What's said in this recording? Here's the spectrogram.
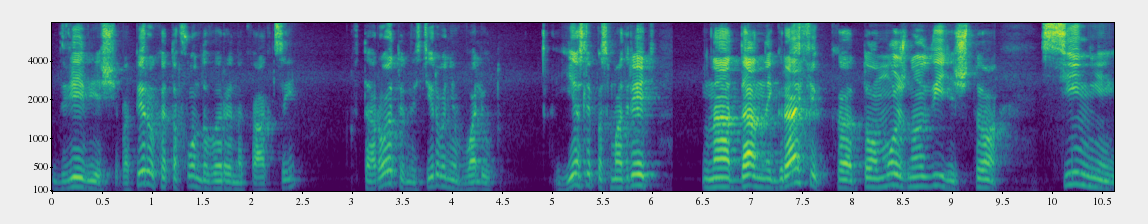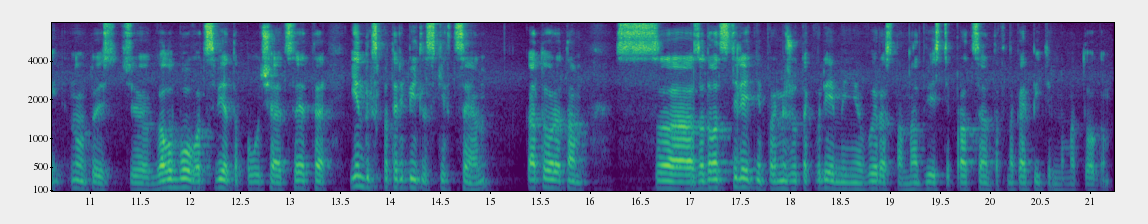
две вещи. Во-первых, это фондовый рынок акций. Второе – это инвестирование в валюту. Если посмотреть на данный график, то можно увидеть, что синий, ну то есть э, голубого цвета получается, это индекс потребительских цен, который там с, за 20-летний промежуток времени вырос там, на 200% накопительным итогом.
